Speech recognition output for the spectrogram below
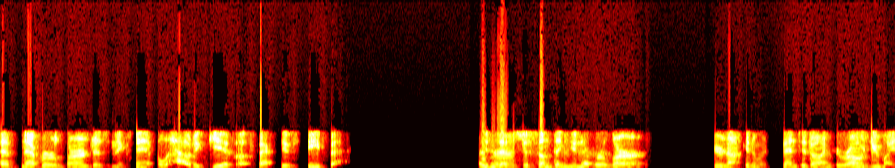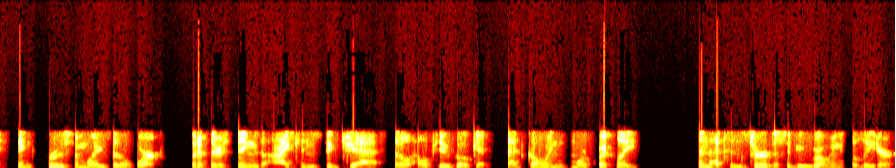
have never learned, as an example, how to give effective feedback, if Mhm. that's just something you never learned, you're not going to invent it on your own. You might think through some ways it'll work. But if there's things I can suggest that'll help you go get that going more quickly, and that's in service of you growing as a leader,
